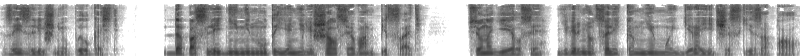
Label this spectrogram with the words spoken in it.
за излишнюю пылкость. До последней минуты я не решался вам писать. Все надеялся, не вернется ли ко мне мой героический запал.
